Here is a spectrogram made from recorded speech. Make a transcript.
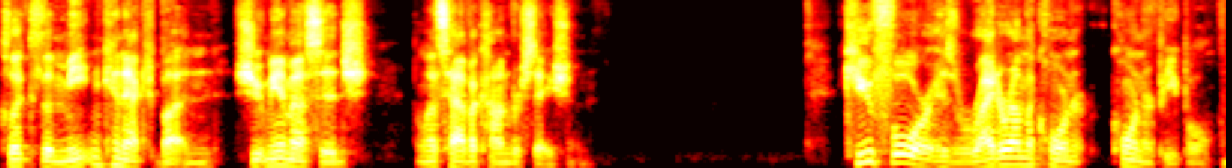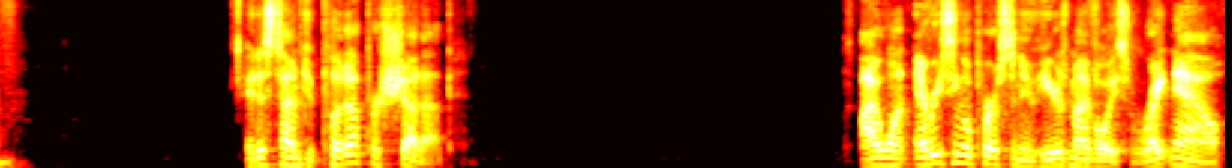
click the meet and connect button, shoot me a message, and let's have a conversation. Q4 is right around the corner, corner people. It is time to put up or shut up. I want every single person who hears my voice right now,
